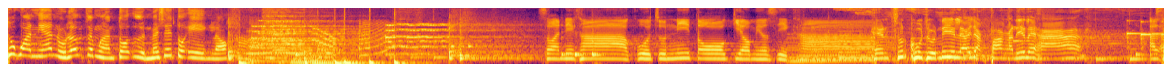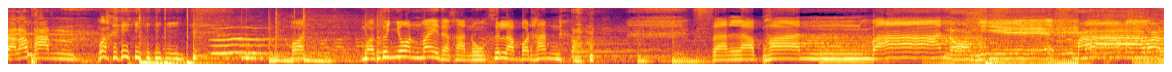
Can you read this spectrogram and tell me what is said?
ทุกวันนี้หนูเริ่มจะเหมือนตัวอื่นไม่ใช่ตัวเองแล้วค่ะ สวัสดีค่ะครูจุนนี่โตเกียวมิวสิกค่ะเห็นชุดครูจูนี่แล้วอยากฟังอันนี้เลยฮะอะไรสารพันไว้บอดบอดขึ้นโย่นไว้แต่ค่ะหนูขึ้นรับบอท่านสารพันบ้านน้องเฮีมาวัน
